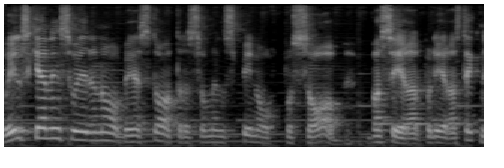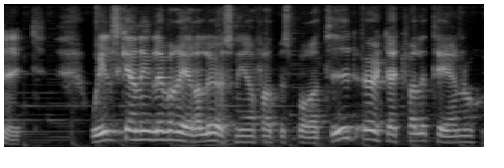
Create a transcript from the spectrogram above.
Wheel Scanning Sweden AB startade som en spin-off på Saab baserad på deras teknik. Wheel Scanning levererar lösningar för att bespara tid, öka kvaliteten och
